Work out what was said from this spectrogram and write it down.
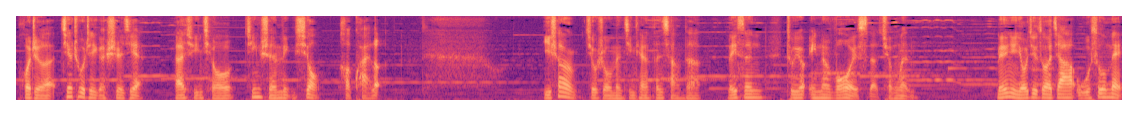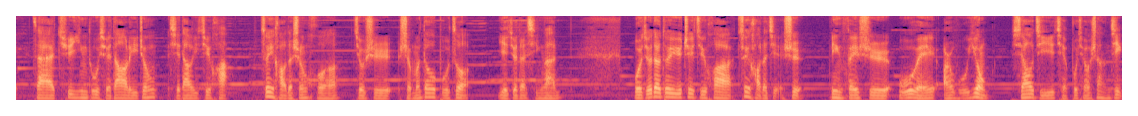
或者接触这个世界，来寻求精神领袖和快乐？以上就是我们今天分享的《Listen to Your Inner Voice》的全文。美女游记作家吴苏妹在《去印度学道理》中写到一句话：“最好的生活就是什么都不做，也觉得心安。”我觉得对于这句话最好的解释，并非是无为而无用。消极且不求上进，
